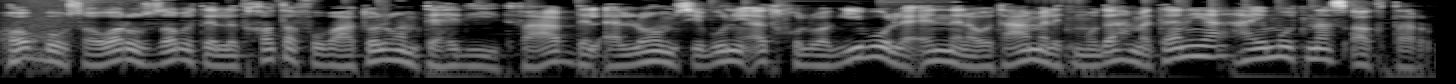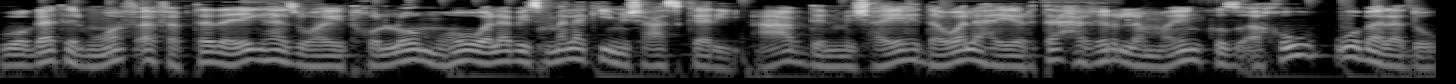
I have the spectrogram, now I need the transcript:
هوب وصوروا الظابط اللي اتخطف وبعتوا لهم تهديد. فعبدل قال لهم سيبوني أدخل وأجيبه لأن لو اتعملت مداهمة تانية هيموت ناس أكتر. وجات الموافقة فابتدى يجهز وهيدخل لهم وهو لابس ملكي مش عسكري. عبدل مش هيهدى ولا هيرتاح غير لما ينقذ أخوه وبلده.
